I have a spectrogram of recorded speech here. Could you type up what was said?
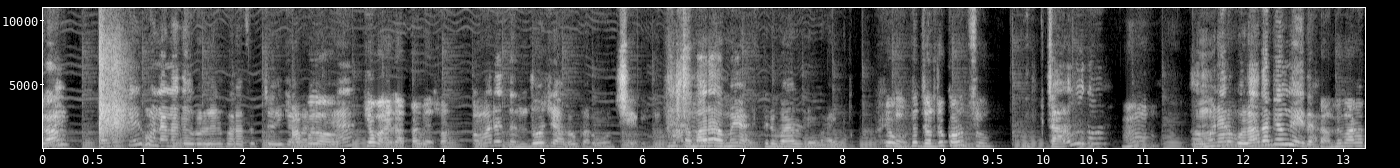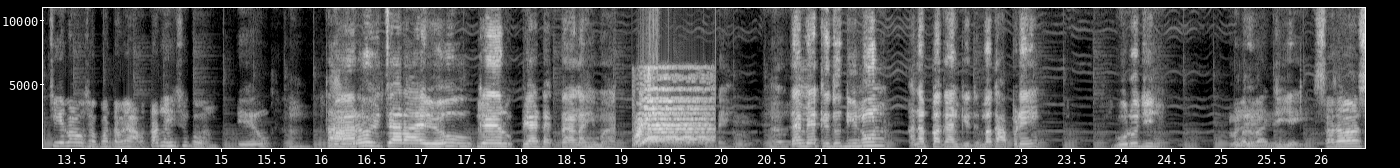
કેમ? તમે કઈ ગુનાના દોરો લઈને ફરો છો ચોરી કરવાની, હે? અમારે ધંધો ચાલુ કરવો છે. એટલે અમે આશીર્વાદ લેવાય. હું તો ધંધો કરું છું. ચાલો છો તમે. અમને યાર બોલાવતા કેમ નહીં તમે મારા ચેલાઓ છો પણ તમે આવતા નહીં શું કહો? એવું? મારો વિચાર આવ્યો એવું કે રૂપિયા ટકતા નહીં મારે. મેં કીધું દીનુન અને પગાન કીધું. મેં આપણે ગુરુજી મળવા જઈએ સરસ.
